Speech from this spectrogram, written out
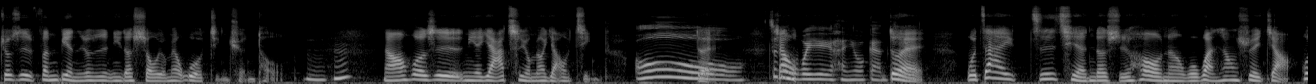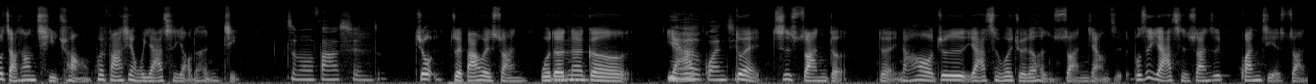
就是分辨的就是你的手有没有握紧拳头，嗯哼，然后或者是你的牙齿有没有咬紧。哦，对，这个我也很有感觉。对。我在之前的时候呢，我晚上睡觉或早上起床会发现我牙齿咬得很紧。怎么发现的？就嘴巴会酸，我的那个牙、嗯、关节对是酸的，对，然后就是牙齿会觉得很酸，这样子不是牙齿酸，是关节酸，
